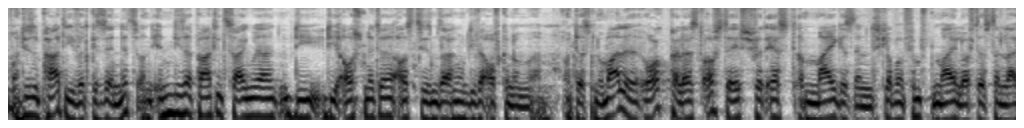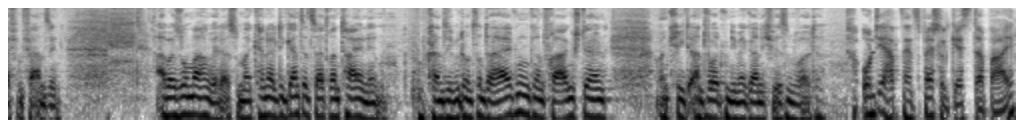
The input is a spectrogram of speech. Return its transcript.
Und diese Party wird gesendet und in dieser Party zeigen wir die, die Ausschnitte aus diesen Sachen, die wir aufgenommen haben. Und das normale Rockpalast Offstage wird erst am Mai gesendet. Ich glaube, am 5. Mai läuft das dann live im Fernsehen. Aber so machen wir das. Und man kann halt die ganze Zeit daran teilnehmen. Man kann sich mit uns unterhalten, kann Fragen stellen und kriegt Antworten, die man gar nicht wissen wollte. Und ihr habt einen Special Guest dabei.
